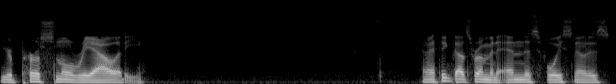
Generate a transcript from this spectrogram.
your personal reality. And I think that's where I'm going to end this voice note is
